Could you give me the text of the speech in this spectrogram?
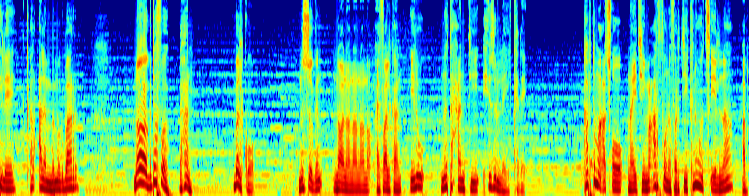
ኢለ ቃል ዓለም ብምግባር ኖ ግደፎ ደሓን በልኮ ንሱ ግን ኖ ኖ ኖ ኖ ኣይፋልካን ኢሉ ነታ ሓንቲ ሒዙለይ ከደ። ካብቲ ማዕጾ ናይቲ መዓርፎ ነፈርቲ ክንወጽእ ኢልና ኣብቲ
